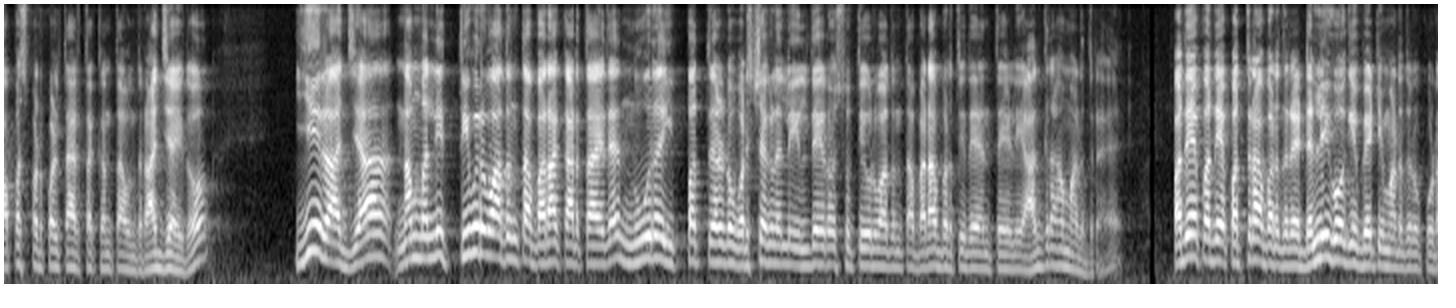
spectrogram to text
ವಾಪಸ್ ಪಡ್ಕೊಳ್ತಾ ಇರ್ತಕ್ಕಂಥ ಒಂದು ರಾಜ್ಯ ಇದು. ಈ ರಾಜ್ಯ ನಮ್ಮಲ್ಲಿ ತೀವ್ರವಾದಂಥ ಬರ ಕಾಡ್ತಾ ಇದೆ. ನೂರ ಇಪ್ಪತ್ತೆರಡು ವರ್ಷಗಳಲ್ಲಿ ಇಲ್ಲದೆ ಇರೋಷ್ಟು ತೀವ್ರವಾದಂಥ ಬರ ಬರ್ತಿದೆ ಅಂತ ಹೇಳಿ ಆಗ್ರಹ ಮಾಡಿದ್ರೆ, ಪದೇ ಪದೇ ಪತ್ರ ಬರೆದ್ರೆ, ಡೆಲ್ಲಿಗೆ ಹೋಗಿ ಭೇಟಿ ಮಾಡಿದ್ರು ಕೂಡ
